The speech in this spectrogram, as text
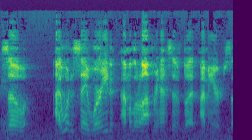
So I wouldn't say worried. I'm a little apprehensive, but I'm here, so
